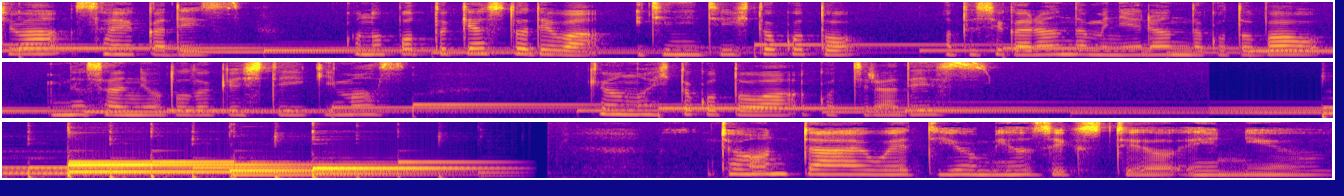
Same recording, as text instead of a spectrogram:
ちは、さやかです。このポッドキャストでは一日一言、私がランダムに選んだ言葉を皆さんにお届けしていきます。今日の一言はこちらです。Don't die with your music still in you.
